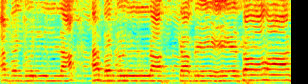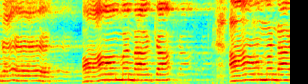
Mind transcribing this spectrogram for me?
عبداللہ عبداللہ کا بیٹا ہے۔ آمنہ کا آمنہ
